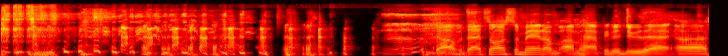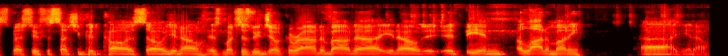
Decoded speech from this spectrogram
no, but that's awesome, man. I'm I'm happy to do that, uh, especially for such a good cause. So you know, as much as we joke around about uh, you know it, it being a lot of money, uh, you know,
